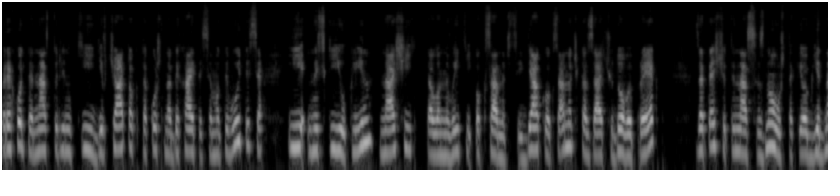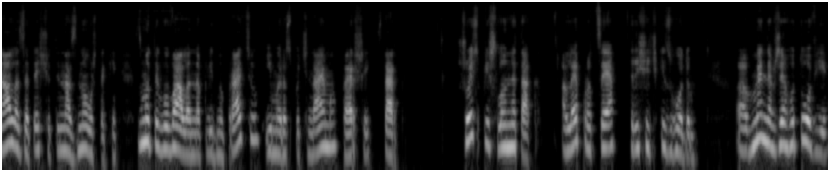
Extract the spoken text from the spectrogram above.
Переходьте на сторінки дівчаток, також надихайтеся, мотивуйтеся і низький уклін нашій талановитій Оксаночці. Дякую, Оксаночка, за чудовий проєкт, за те, що ти нас знову ж таки об'єднала, за те, що ти нас знову ж таки змотивувала на плідну працю, і ми розпочинаємо перший старт. Щось пішло не так, але про це трішечки згодом. В мене вже готові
